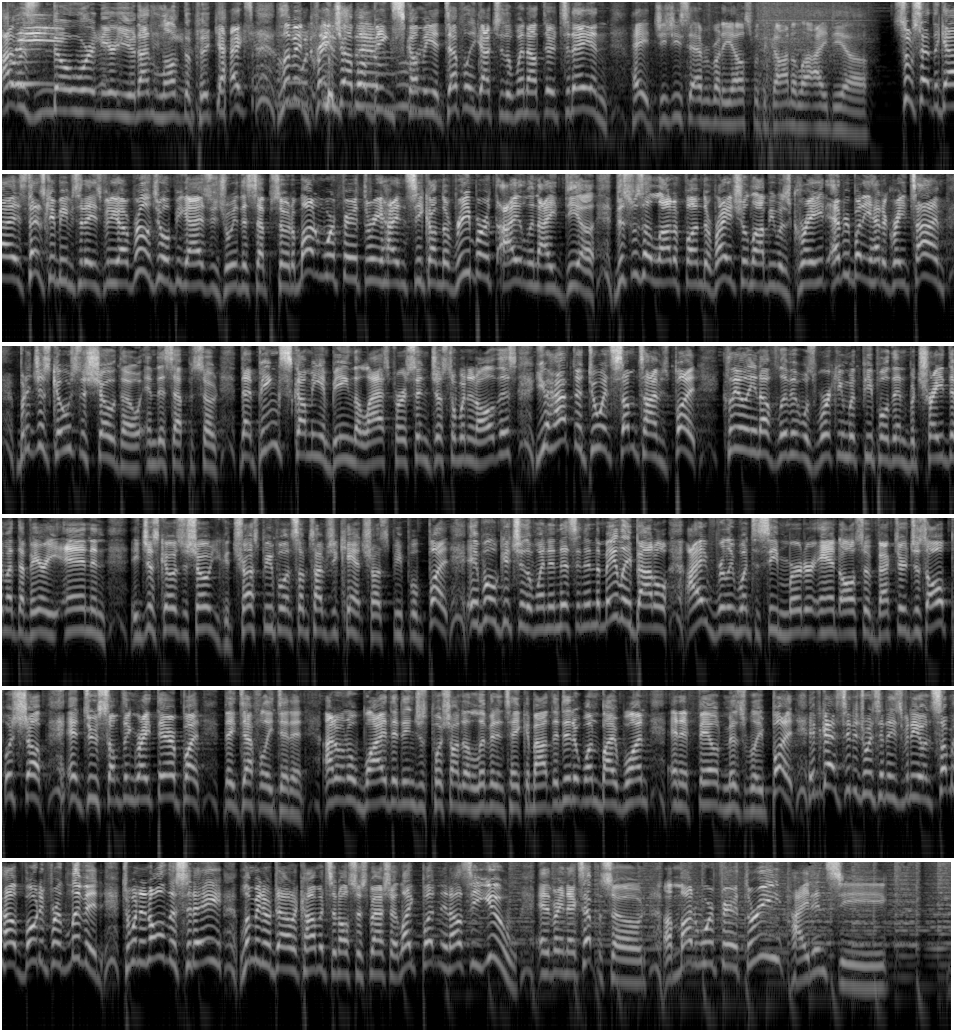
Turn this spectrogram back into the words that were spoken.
I was nowhere near you, and I love the pickaxe. What great job on being scummy. It definitely got you the win out there today. And hey, GG's to everybody else with the gondola idea. So sadly, guys, that's to be today's video. I really do hope you guys enjoyed this episode of Modern Warfare 3 Hide and Seek on the Rebirth Island idea. This was a lot of fun. The Riot Shield lobby was great. Everybody had a great time. But it just goes to show, though, in this episode, that being scummy and being the last person just to win in all this, you have to do it sometimes. But clearly enough, Livid was working with people, then betrayed them at the very end. And it just goes to show you can trust people, and sometimes you can't trust people. But it will get you the win in this. And in the melee battle, I really want to see Murder and also Vector just all push up and do something right there, but they definitely didn't. I don't know why they didn't just push on to Livid and take him out. They did it one by one, and it failed miserably. But if you guys did enjoy today's video and somehow voted for Livid to win in all this today, let me know down in the comments and also smash that like button, and I'll see you in the very next episode of Modern Warfare 3 Hide and Seek.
